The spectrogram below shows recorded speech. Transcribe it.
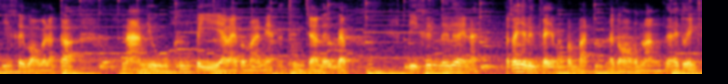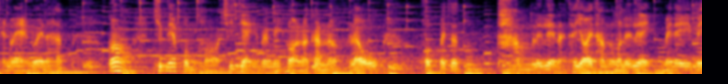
ที่เคยบอกไปแล้วก็นานอยู่ครึ่งปีอะไรประมาณเนี้ยถึงจะเริ่มแบบ ดีขึ้นเรื่อยๆนะ แล้วก็อย่าลืมกายภาพบำบัด แล้วก็ออกกำลังเพื่อให้ตัวเองแข็งแรงด้วยนะครับ ก็คลิปนี้ผมขอชี้แจงไปไว้ก่อนแล้วกันเนาะ แล้วผมก็จะทำเรื่อยๆนะ ทยอยทำลงมาเรื่อยๆ ไม่ได้ไม่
